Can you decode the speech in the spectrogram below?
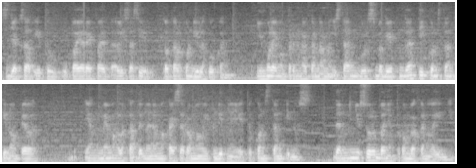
Sejak saat itu, upaya revitalisasi total pun dilakukan. Dimulai memperkenalkan nama Istanbul sebagai pengganti Konstantinopel yang memang lekat dengan nama Kaisar Romawi pendidiknya yaitu Konstantinus, dan menyusul banyak perombakan lainnya.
